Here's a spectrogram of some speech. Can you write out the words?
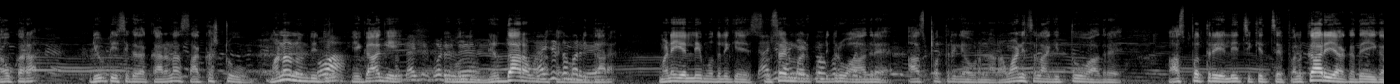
ನೌಕರ ಡ್ಯೂಟಿ ಸಿಗದ ಕಾರಣ ಸಾಕಷ್ಟು ಮನನೊಂದಿದ್ದು ಹೀಗಾಗಿ ಈ ಒಂದು ನಿರ್ಧಾರವನ್ನು ಕೈಗೊಂಡಿದ್ದಾರೆ. ಮನೆಯಲ್ಲಿ ಮೊದಲಿಗೆ ಸುಸೈಡ್ ಮಾಡಿಕೊಂಡಿದ್ರು ಆದರೆ ಆಸ್ಪತ್ರೆಗೆ ಅವರನ್ನು ರವಾನಿಸಲಾಗಿತ್ತು. ಆದರೆ ಆಸ್ಪತ್ರೆಯಲ್ಲಿ ಚಿಕಿತ್ಸೆ ಫಲಕಾರಿಯಾಗದೆ ಈಗ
